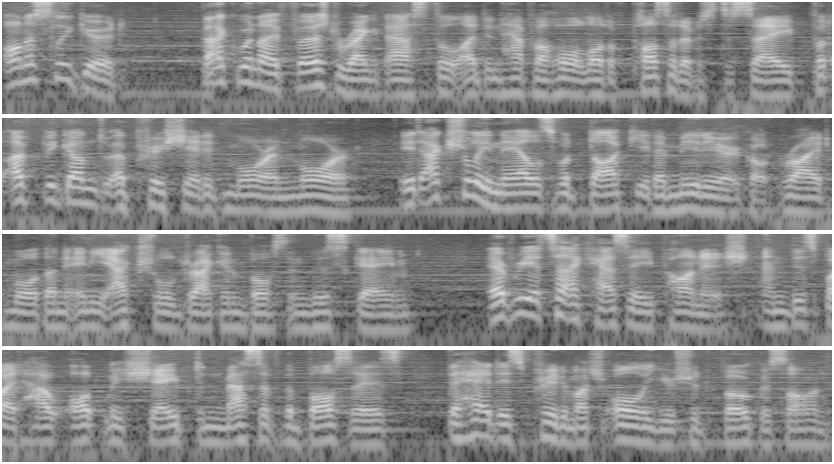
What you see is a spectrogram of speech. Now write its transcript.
honestly good. Back when I first ranked Astel, I didn't have a whole lot of positives to say, but I've begun to appreciate it more and more. It actually nails what Darkeater Midir got right more than any actual dragon boss in this game. Every attack has a punish, and despite how oddly shaped and massive the boss is, the head is pretty much all you should focus on.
